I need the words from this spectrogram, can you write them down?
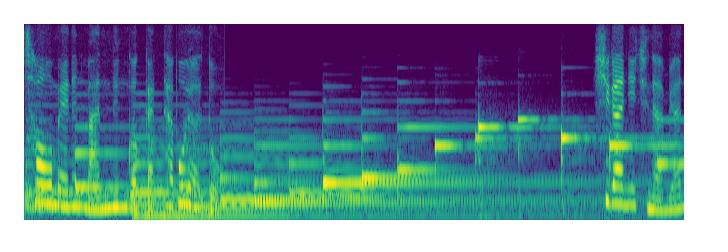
처음에는 맞는 것 같아 보여도 시간이 지나면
